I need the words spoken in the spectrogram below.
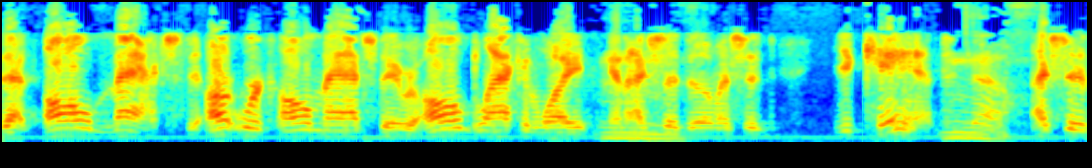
that all matched. The artwork all matched. They were all black and white. And I Mm. said to them, I said, "You can't." No. I said,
